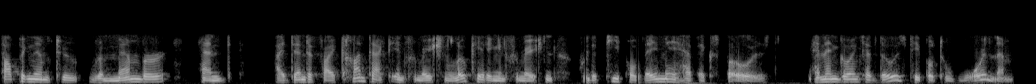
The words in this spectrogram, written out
helping them to remember and identify contact information, locating information for the people they may have exposed, and then going to those people to warn them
